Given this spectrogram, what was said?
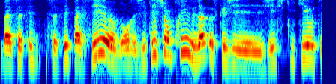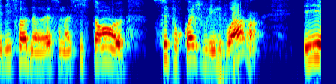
Bah, ça s'est passé. Euh, bon, J'étais surprise déjà parce que j'ai expliqué au téléphone euh, à son assistant euh, ce pourquoi je voulais le voir. Et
